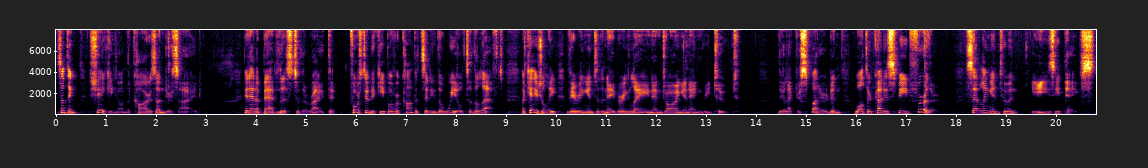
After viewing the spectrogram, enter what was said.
something shaking on the car's underside. It had a bad list to the right that forced him to keep overcompensating the wheel to the left, occasionally veering into the neighboring lane and drawing an angry toot. The Electra sputtered, and Walter cut his speed further, settling into an easy pace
